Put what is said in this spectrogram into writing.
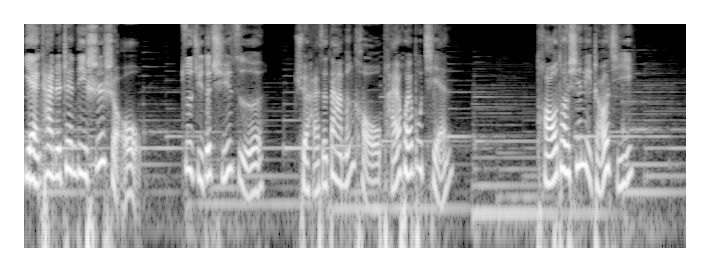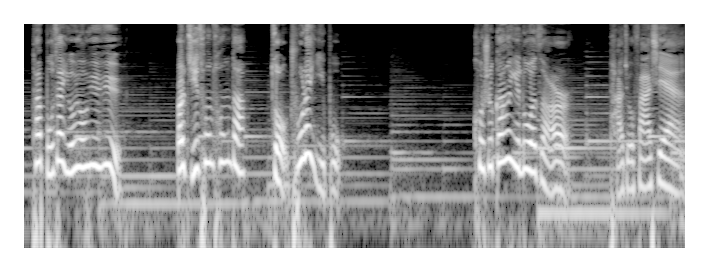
眼看着阵地失守，自己的棋子却还在大门口徘徊不前。淘淘心里着急，他不再犹犹豫豫，而急匆匆地走出了一步。可是刚一落子儿，他就发现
